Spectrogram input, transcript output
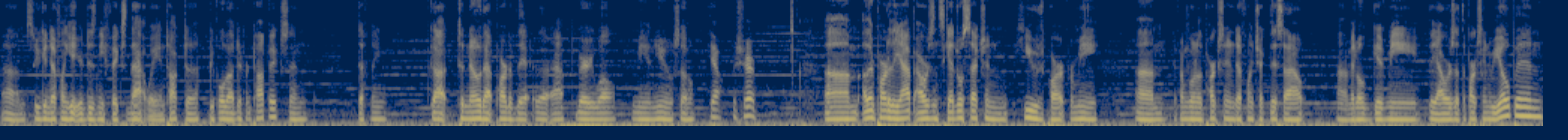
Um, so you can definitely get your Disney fix that way and talk to people about different topics, and definitely got to know that part of the, the app very well, me and you. So yeah, for sure. Um, other part of the app, hours and schedule section, huge part for me. Um, if I'm going to the park soon, definitely check this out. Um, it'll give me the hours that the park's going to be open,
